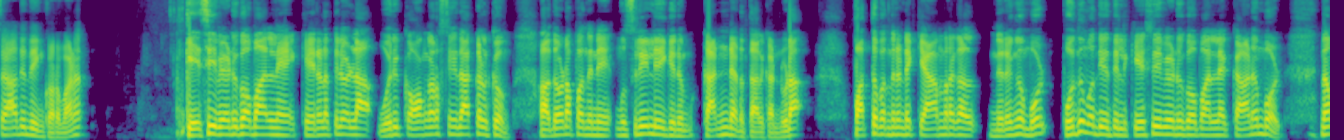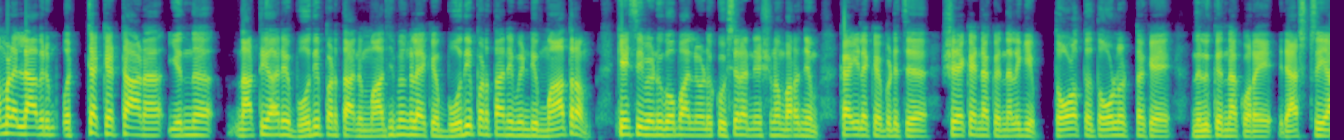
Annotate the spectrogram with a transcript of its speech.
സാധ്യതയും കുറവാണ്. കെ സി വേണുഗോപാലിനെ കേരളത്തിലുള്ള ഒരു കോൺഗ്രസ് നേതാക്കൾക്കും അതോടൊപ്പം തന്നെ മുസ്ലിം ലീഗിനും കണ്ടെടുത്താൽ കണ്ടുടാ പത്ത് പന്ത്രണ്ട് ക്യാമറകൾ നിരങ്ങുമ്പോൾ പൊതുമധ്യത്തിൽ കെ സി വേണുഗോപാലിനെ കാണുമ്പോൾ നമ്മളെല്ലാവരും ഒറ്റക്കെട്ടാണ് എന്ന് നാട്ടുകാരെ ബോധ്യപ്പെടുത്താനും മാധ്യമങ്ങളെയൊക്കെ ബോധ്യപ്പെടുത്താനും വേണ്ടി മാത്രം കെ സി വേണുഗോപാലിനോട് കുശലന്വേഷണം പറഞ്ഞും കയ്യിലൊക്കെ പിടിച്ച് ഷേക്കന്റൊക്കെ നൽകി തോളത്ത് തോളിട്ടൊക്കെ നിൽക്കുന്ന കുറേ രാഷ്ട്രീയ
